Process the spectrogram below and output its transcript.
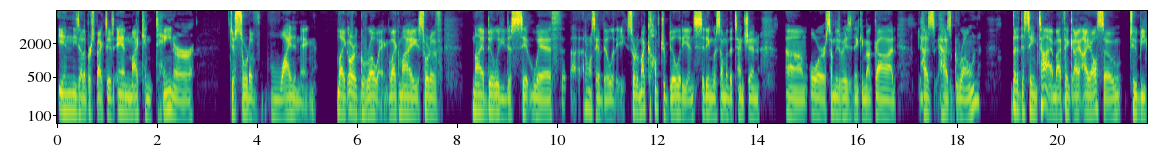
in these other perspectives, and my container just sort of widening, like or growing, like my sort of my ability to sit with I don't want to say ability, sort of my comfortability in sitting with some of the tension um, or some of these ways of thinking about God has has grown. But at the same time, I think I, I also, to be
